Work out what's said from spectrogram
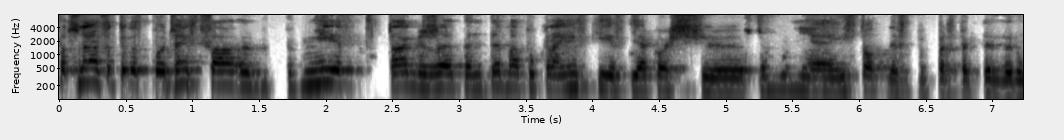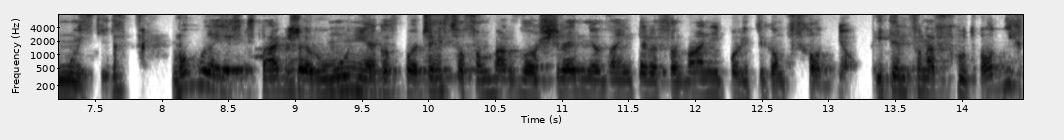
zaczynając od tego społeczeństwa, nie jest tak, że ten temat ukraiński jest jakoś e, szczególnie istotny z perspektywy rumuńskiej. W ogóle jest tak, że Rumuni jako społeczeństwo są bardzo średnio zainteresowani polityką wschodnią i tym, co na wschód od nich,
